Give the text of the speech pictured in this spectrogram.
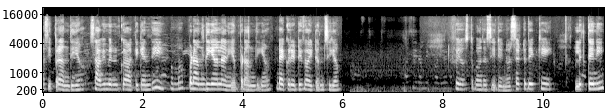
ਅਸੀਂ ਪਰਾਂਦੀਆਂ, ਸਾਵੀ ਮੈਨੂੰ ਆ ਕੇ ਕਹਿੰਦੀ, ਮੰਮਾ ਪੜਾਂਦੀਆਂ ਲੈਣੀਆਂ ਪੜਾਉਂਦੀਆਂ ਡੈਕੋਰੇਟਿਵ ਆਈਟਮ ਸੀਗਾ। ਫਿਰ ਉਸ ਤੋਂ ਬਾਅਦ ਅਸੀਂ ਡਿਨਰ ਸੈੱਟ ਦੇਖੇ। ਲਿੱਤੇ ਨਹੀਂ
